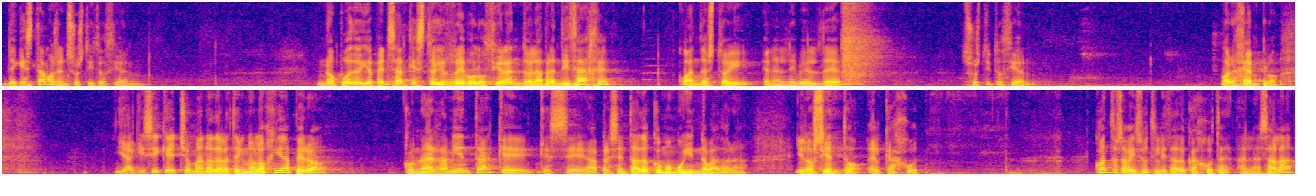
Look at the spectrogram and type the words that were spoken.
de que estamos en sustitución. No puedo yo pensar que estoy revolucionando el aprendizaje cuando estoy en el nivel de sustitución. Por ejemplo, y aquí sí que he hecho mano de la tecnología, pero con una herramienta que, se ha presentado como muy innovadora. Y lo siento, el Kahoot. ¿Cuántos habéis utilizado Kahoot en la sala?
